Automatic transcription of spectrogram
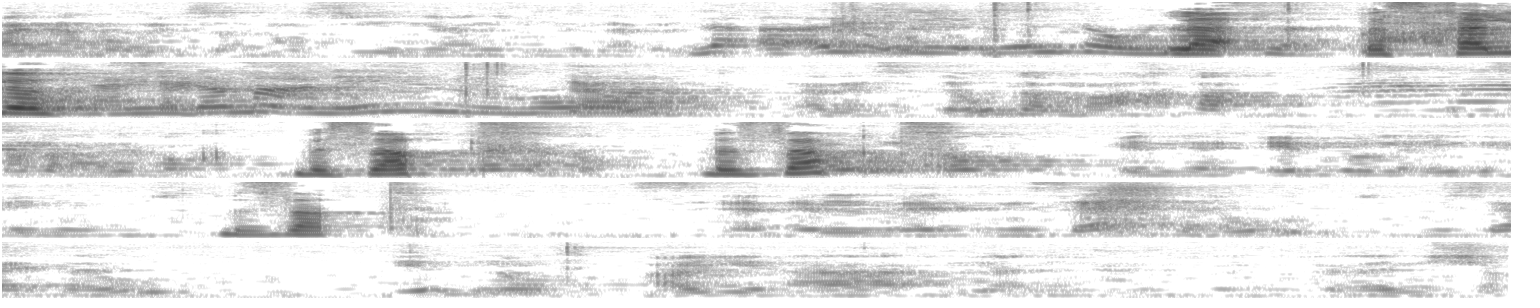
جهنم المصير يعني لا قالوا إيه؟ إنت لا بس خلوا يعني ده معناه إن هو داود أنا داود لما بالظبط بالظبط ان ابنه اللي هيجي هيموت بالظبط ال- ال- نساء داود نساء داود ابنه يعني الشمس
